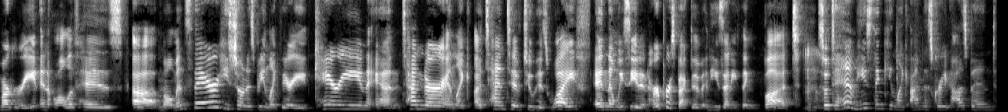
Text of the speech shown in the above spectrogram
Marguerite and all of his uh, moments there, he's shown as being like very caring and tender and like attentive to his wife. And then we see it in her perspective, and he's anything but. Mhm. So to him, he's thinking like, I'm this great husband.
